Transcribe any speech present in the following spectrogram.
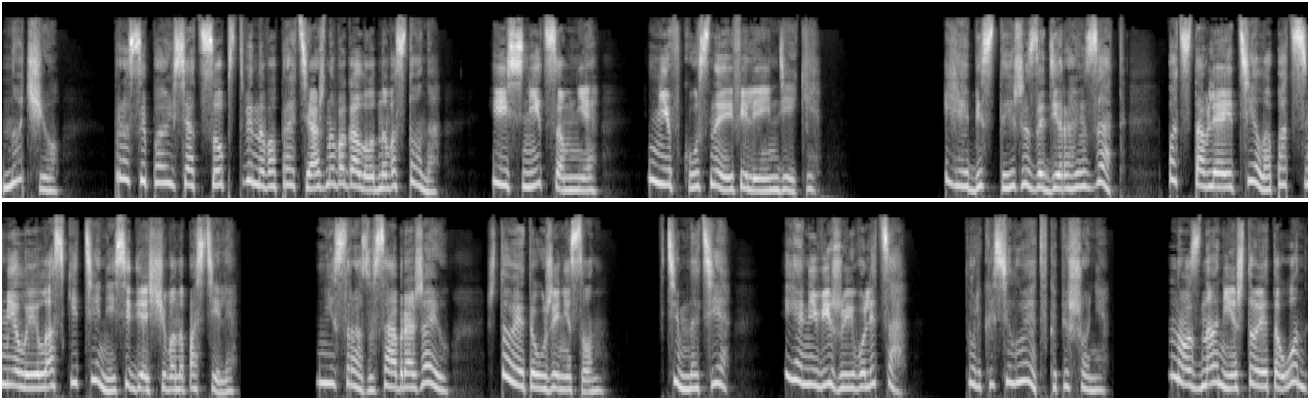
Ночью просыпаюсь от собственного протяжного голодного стона, и снится мне невкусные филе индейки. Я бесстыже задираю зад, подставляя тело под смелые ласки тени, сидящего на постели. Не сразу соображаю, что это уже не сон. В темноте я не вижу его лица, только силуэт в капюшоне. Но знание, что это он,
